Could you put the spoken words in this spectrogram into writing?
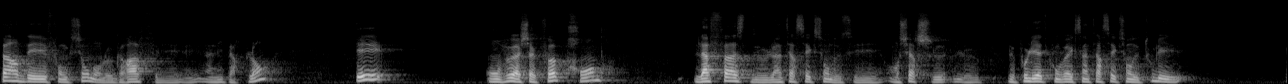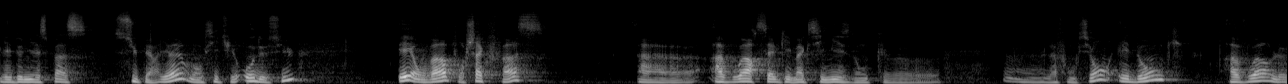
par des fonctions dont le graphe est un hyperplan, et on veut à chaque fois prendre la face de l'intersection de ces... On cherche le, le polyèdre convexe intersection de tous les demi-espaces supérieurs, donc situés au-dessus, et on va, pour chaque face, euh, avoir celle qui maximise donc, euh, euh, la fonction, et donc avoir le,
